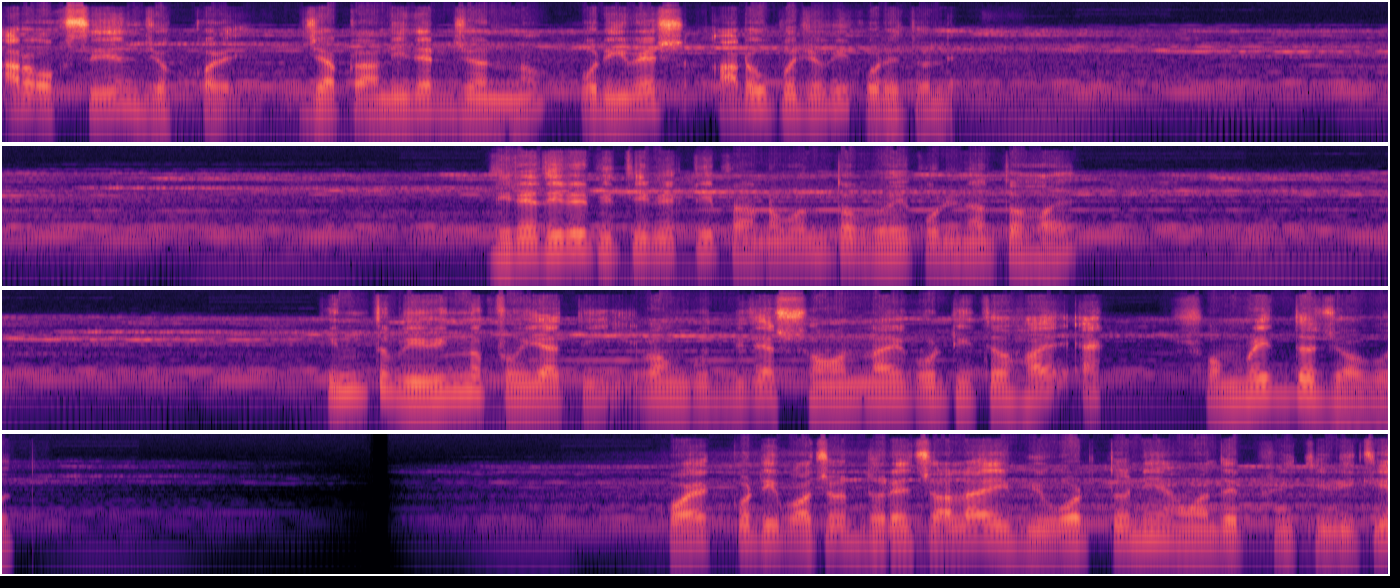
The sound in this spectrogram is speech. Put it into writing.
আরও অক্সিজেন যোগ করে, যা প্রাণীদের জন্য পরিবেশ আরও উপযোগী করে তোলে। ধীরে ধীরে পৃথিবী একটি প্রাণবন্ত গ্রহে পরিণত হয়। কিন্তু বিভিন্ন প্রজাতি এবং উদ্ভিদের সমন্বয়ে গঠিত হয় এক সমৃদ্ধ জগৎ। কয়েক কোটি বছর ধরে চলা এই বিবর্তনই আমাদের পৃথিবীকে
